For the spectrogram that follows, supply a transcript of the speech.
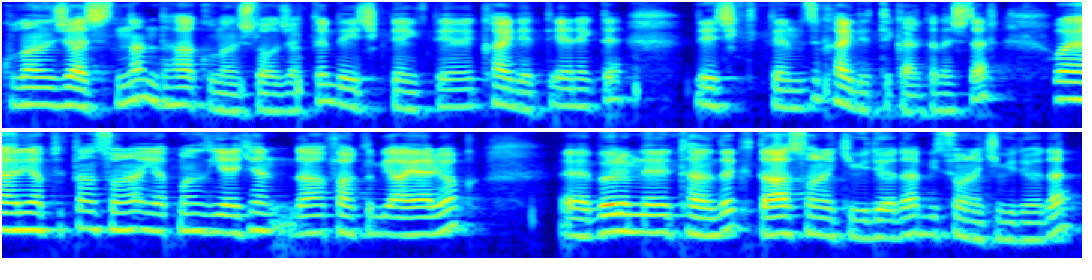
kullanıcı açısından daha kullanışlı olacaktır. Değişiklikleri kaydet diyerek de değişikliklerimizi kaydettik arkadaşlar. Bu ayarı yaptıktan sonra yapmanız gereken daha farklı bir ayar yok. E, bölümleri tanıdık. Daha sonraki videoda, bir sonraki videoda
